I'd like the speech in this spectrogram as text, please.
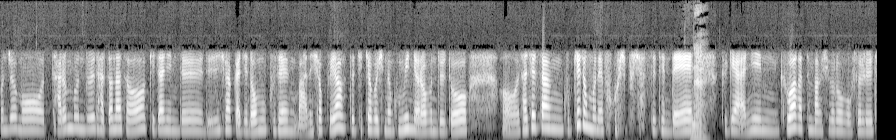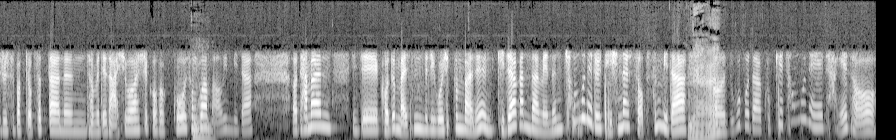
먼저 뭐 다른 분들 다 떠나서 기자님들 늦은 시간까지 너무 고생 많으셨고요. 또 지켜보시는 국민 여러분들도 어 사실상 국회 정문에 보고 싶으셨을 텐데 네. 그게 아닌 그와 같은 방식으로 목소리를 들을 수밖에 없었다는 점에 대해서 아쉬워하실 것 같고 송구한 음. 마음입니다. 어, 다만 이제 거듭 말씀드리고 싶은 바는 기자간담회는 청문회를 대신할 수 없습니다. 네. 어, 누구보다 국회 청문회 장에서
